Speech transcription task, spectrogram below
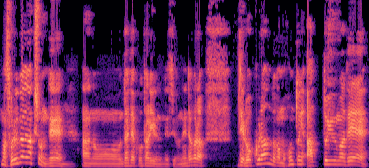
まあ、それぐらいのアクションうで、んあのー大体こう足りるんですよね。だから、で、6ラウンドがもう本当にあっという間で、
